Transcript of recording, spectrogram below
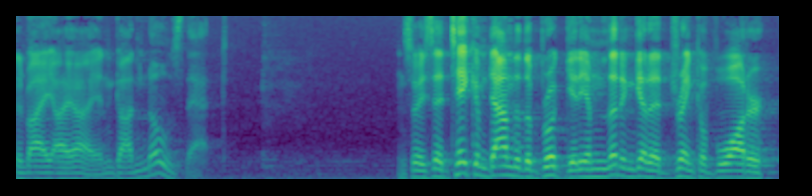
if I, I, I. And God knows that. And so he said, Take him down to the brook, Gideon, let him get a drink of water.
